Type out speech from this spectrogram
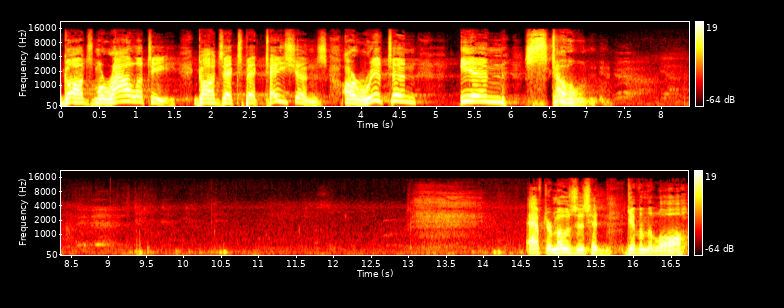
God's morality, God's expectations are written in stone. After Moses had given the law,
